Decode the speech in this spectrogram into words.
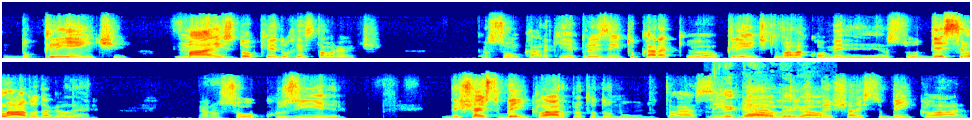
do cliente, mais do que do restaurante. Eu sou um cara que representa o cara, o cliente que vai lá comer. Eu sou desse lado da galera. Eu não sou o cozinheiro. Deixar isso bem claro para todo mundo, tá? Sempre legal, eu legal. deixar isso bem claro.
